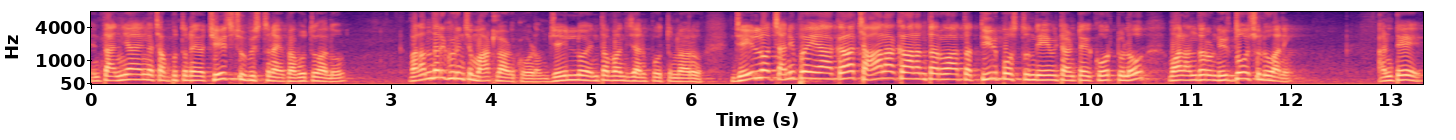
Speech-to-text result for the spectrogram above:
ఎంత అన్యాయంగా చంపుతున్నాయో చేసి చూపిస్తున్నాయి ప్రభుత్వాలు. వాళ్ళందరి గురించి మాట్లాడుకోవడం. జైల్లో ఎంతమంది చనిపోతున్నారు? జైల్లో చనిపోయాక చాలా కాలం తర్వాత తీర్పు వస్తుంది ఏమిటంటే కోర్టులో వాళ్ళందరూ నిర్దోషులు అని. అంటే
